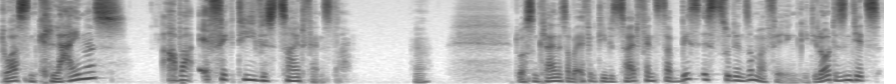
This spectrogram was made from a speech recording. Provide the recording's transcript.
du hast ein kleines, aber effektives Zeitfenster. Ja? Du hast ein kleines, aber effektives Zeitfenster, bis es zu den Sommerferien geht. Die Leute sind jetzt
